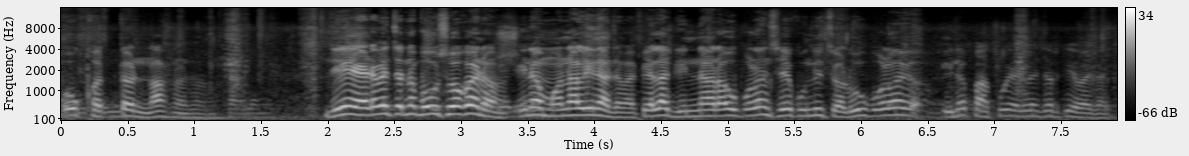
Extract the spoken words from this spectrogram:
બહુ ખતરનાક નજારો. જેને એડવેન્ચરનો બહુ શોખ હોય ને, એને મનાલી ના જવાય. પહેલાં ગિરનાર આવવું પડે ને છે કુંદી ચડવું પડે, એને પાકું એડવેન્ચર કહેવાય થાય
